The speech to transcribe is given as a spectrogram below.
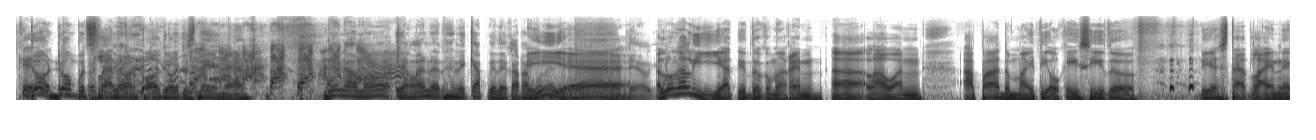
oke. Don't don't put slander on Paul George's name, man. dia nggak mau yang lain ada handicap gitu ya, karena. Iya. Oke, oke. Lu nggak lihat itu kemarin eh, lawan apa The Mighty OKC itu. dia stat line-nya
